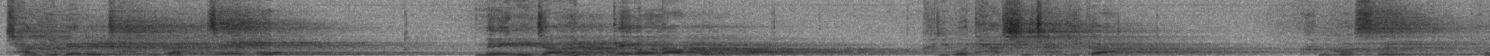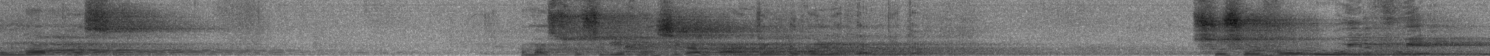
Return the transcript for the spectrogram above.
자기 배를 자기가 째고 맹장을 떼어나고 그리고 다시 자기가 그것을 봉합했습니다. 아마 수술이 1시간 반 정도 걸렸답니다. 수술 후 5일 후에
